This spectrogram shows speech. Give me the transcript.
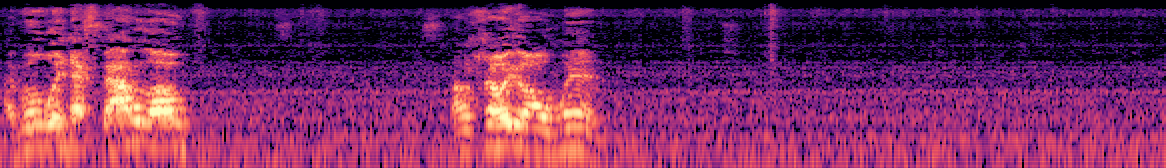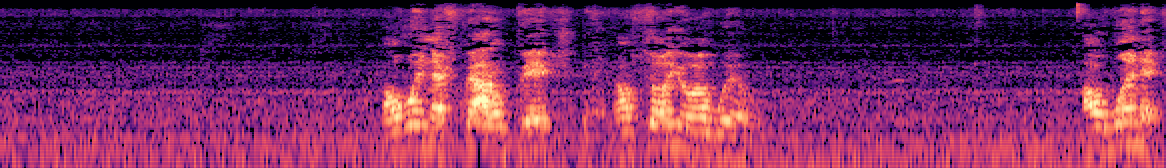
I will win that battle though. I'll show you I'll win. Win next battle, bitch. I'll show you I will. I'll win it.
